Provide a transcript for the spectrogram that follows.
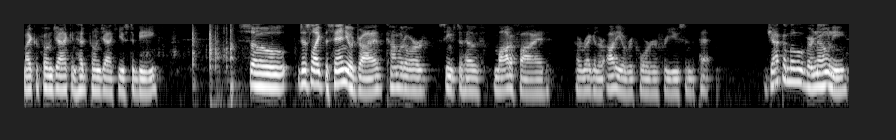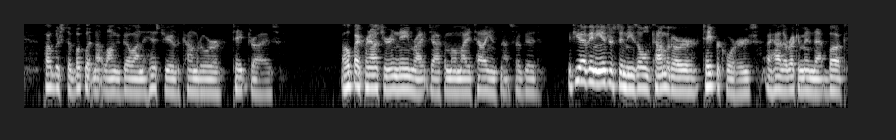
microphone jack and headphone jack used to be. So just like the Sanyo drive, Commodore seems to have modified a regular audio recorder for use in the PET. Giacomo Vernoni published a booklet not long ago on the history of the Commodore tape drives. I hope I pronounced your name right, Giacomo. My Italian's not so good. If you have any interest in these old Commodore tape recorders, I highly recommend that book.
